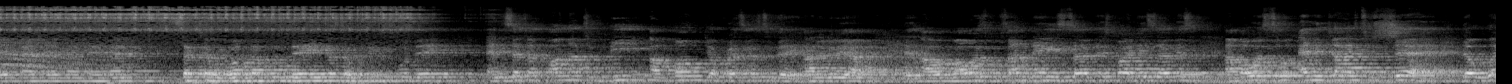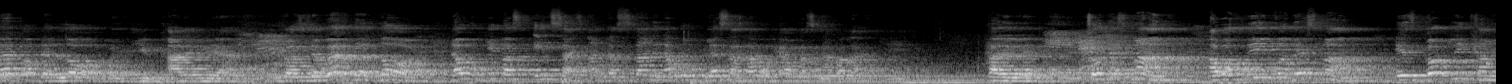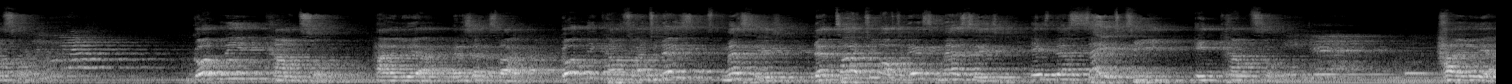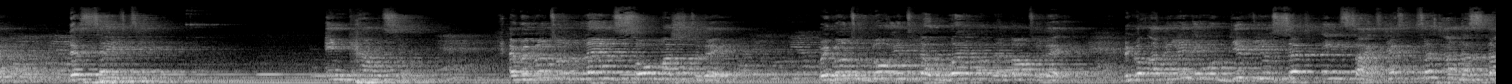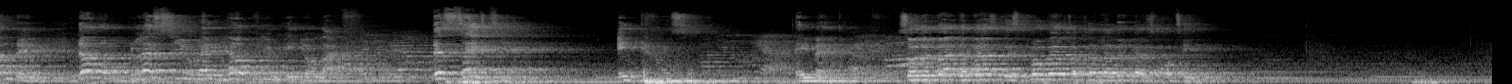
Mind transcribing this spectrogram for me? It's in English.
Amen, amen, amen. Such a wonderful day, such a beautiful day, and it's such an honor to be among your presence today. Hallelujah. It's our always Sunday service, Friday service. I'm always so energized to share the word of the Lord with you. Hallelujah. Because the word of the Lord that will give us insight, understanding, that will bless us, that will help us in our life. Hmm. Hallelujah. Amen. So this month, our theme for this month is godly counsel. Godly counsel. Hallelujah. Set this slide. Godly counsel. And today's message, the title of today's message is the safety in counsel. Hallelujah. The safety in counsel. And we're going to learn so much today. We're going to go into the word of the Lord today. Because I believe it will give you such insights, just such understanding that will bless you and help you in your life. The safety in counsel. Amen. So the, the verse is Proverbs chapter 11, verse 14.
